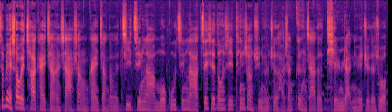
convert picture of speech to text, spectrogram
这边也稍微岔开讲一下，像我们刚才讲到的鸡精啦、蘑菇精啦这些东西，听上去你会觉得好像更加的天然，你会觉得说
